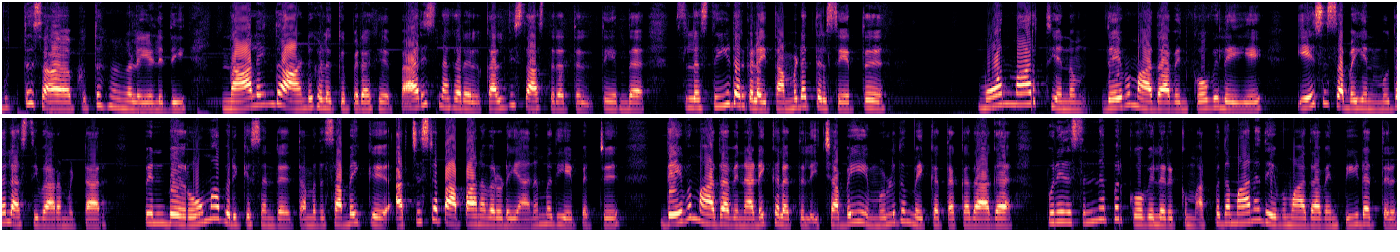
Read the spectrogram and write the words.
புத்த சா புத்தகங்களை எழுதி நாலைந்து ஆண்டுகளுக்கு பிறகு பாரிஸ் நகரில் கல்வி சாஸ்திரத்தில் தேர்ந்த சில சீடர்களை தம்மிடத்தில் சேர்த்து மோன்மார்த் என்னும் தேவமாதாவின் கோவிலேயே இயேசு சபையின் முதல் அஸ்திவாரமிட்டார். பின்பு ரோமாபுரிக்கு சென்று தமது சபைக்கு அர்ச்சிஷ்ட பாப்பானவருடைய அனுமதியை பெற்று தேவமாதாவின் அடைக்கலத்தில் இச்சபையை முழுதும் வைக்கத்தக்கதாக புனித சின்னப்பர் கோவில் இருக்கும் அற்புதமான தேவமாதாவின் பீடத்தில்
